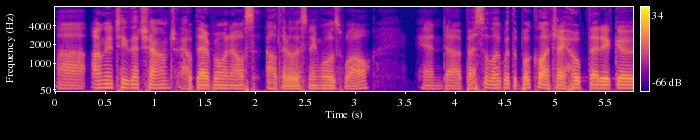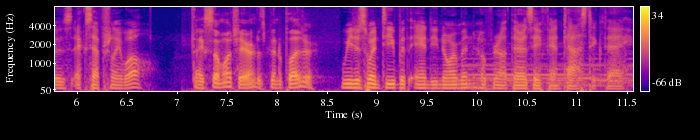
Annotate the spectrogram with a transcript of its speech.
uh, I'm going to take that challenge. I hope that everyone else out there listening will as well. And uh, best of luck with the book launch. I hope that it goes exceptionally well. Thanks so much, Aaron. It's been a pleasure. We just went deep with Andy Norman. Hope you're out there has a fantastic day.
